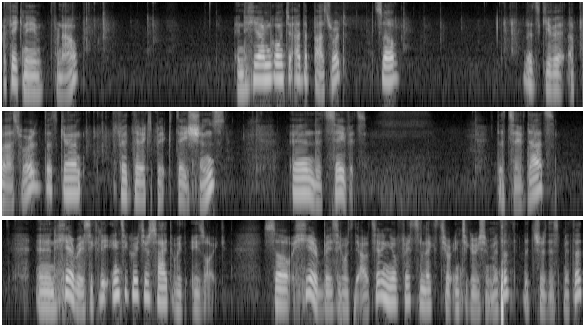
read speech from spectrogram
a fake name for now. And here I'm going to add the password. So let's give it a password that can fit their expectations. And let's save it. Let's save that. And here basically integrate your site with Ezoic. So here basically what they are telling you, first select your integration method. Let's choose this method,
